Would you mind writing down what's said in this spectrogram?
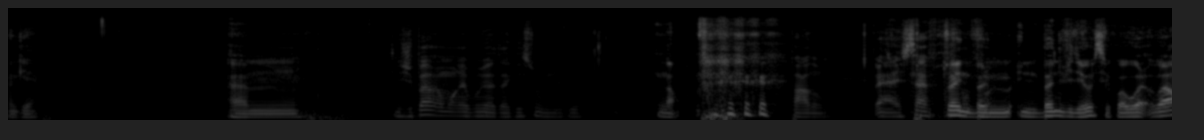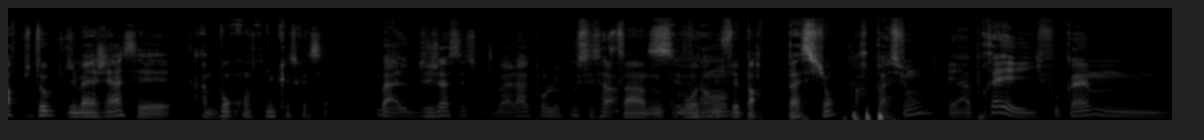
Ok. Euh, j'ai pas vraiment répondu à ta question, du coup. non. Pardon. Bah, ça, Toi, une bonne, une bonne vidéo, c'est quoi? Ou alors plutôt, manière générale, c'est un bon contenu, qu'est-ce que c'est? Bah, déjà, c'est ce que. Bah, là, pour le coup, c'est ça. C'est un contenu fait par passion. par passion. Et après, il faut quand même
